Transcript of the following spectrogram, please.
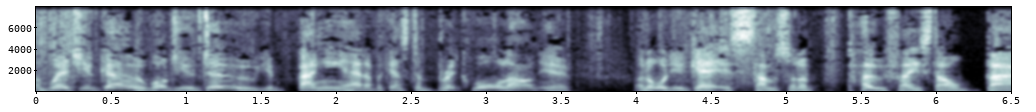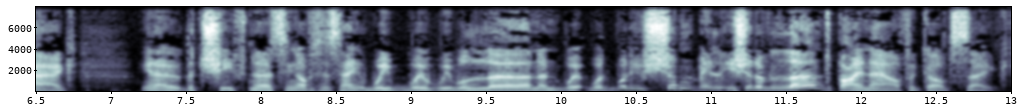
And where do you go? What do you do? You're banging your head up against a brick wall, aren't you? And all you get is some sort of po-faced old bag, you know, the chief nursing officer saying, we, we, we will learn and... We, well, you shouldn't be... You should have learnt by now, for God's sake.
